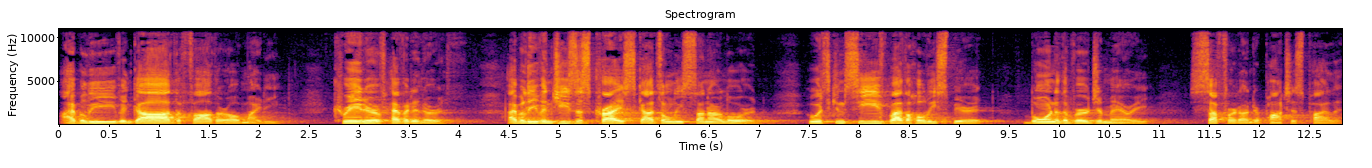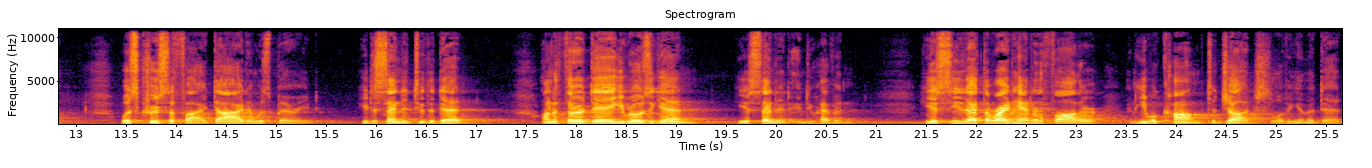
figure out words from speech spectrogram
I believe in God the Father Almighty, creator of heaven and earth. I believe in Jesus Christ, God's only Son, our Lord, who was conceived by the Holy Spirit, born of the Virgin Mary, suffered under Pontius Pilate, was crucified, died, and was buried. He descended to the dead. On the third day, he rose again he ascended into heaven. He is seated at the right hand of the Father, and he will come to judge the living and the dead.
